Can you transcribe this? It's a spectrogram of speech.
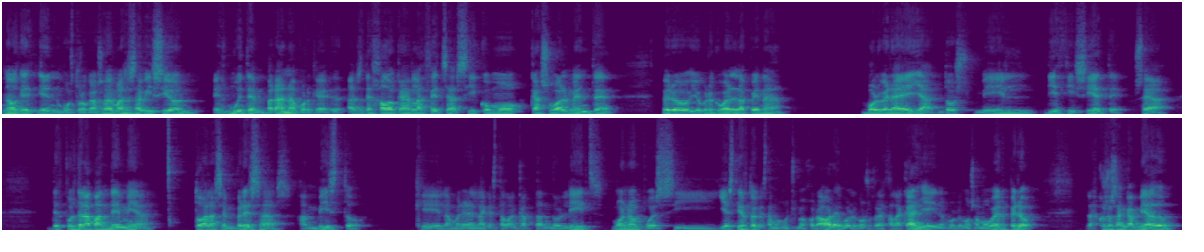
No, que, que, en vuestro caso además esa visión es muy temprana porque has dejado caer la fecha así como casualmente, pero yo creo que vale la pena volver a ella, 2017. O sea, después de la pandemia, todas las empresas han visto que la manera en la que estaban captando leads, bueno, pues sí, y es cierto que estamos mucho mejor ahora y volvemos otra vez a la calle y nos volvemos a mover, pero las cosas han cambiado.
